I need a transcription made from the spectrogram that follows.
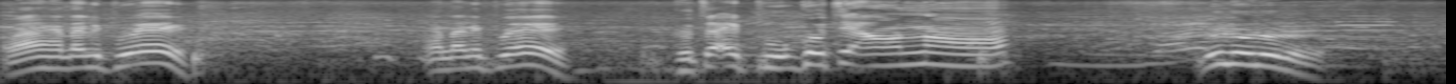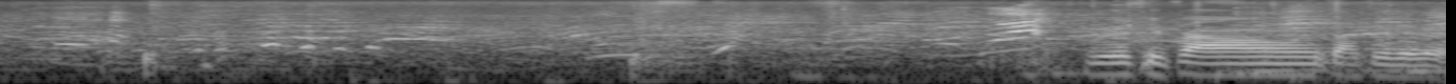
Wah, ngenteni ibuke. Ngenteni ibuke. Gocek ibu, gocek ana. Lho lho lho. Wis dipau tak dulu.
